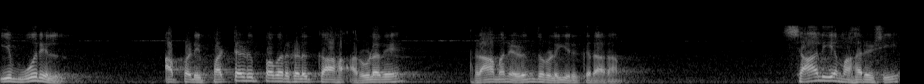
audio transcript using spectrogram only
இவ்வூரில் அப்படி பட்டெடுப்பவர்களுக்காக அருளவே ராமன் எழுந்துருளி இருக்கிறாராம். சாலிய மகரிஷி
